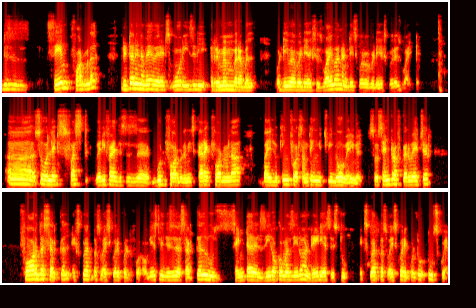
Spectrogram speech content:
this is same formula written in a way where it's more easily rememberable. Dy by dx is y1 and d square by dx square is y2. Uh, so let's first verify this is a good formula, means correct formula by looking for something which we know very well. So center of curvature for the circle x square plus y square equal to 4. Obviously, this is a circle whose center is 0, comma 0 and radius is 2. x square plus y square equal to 2 square.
